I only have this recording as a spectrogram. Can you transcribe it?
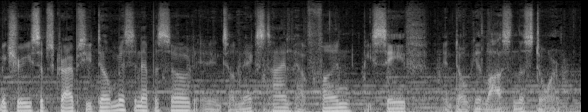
Make sure you subscribe so you don't miss an episode. And until next time, have fun, be safe, and don't get lost in the storm.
